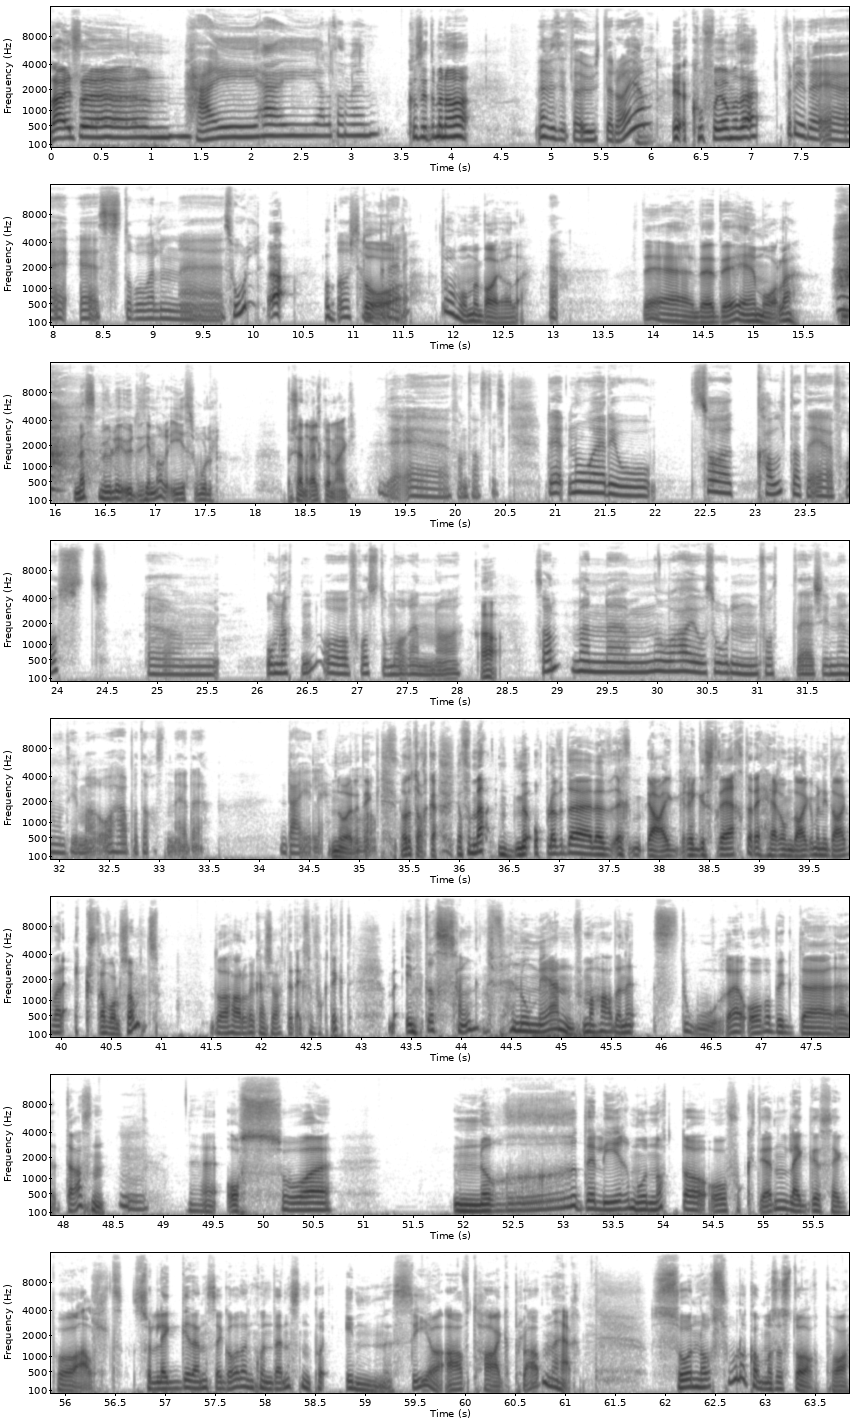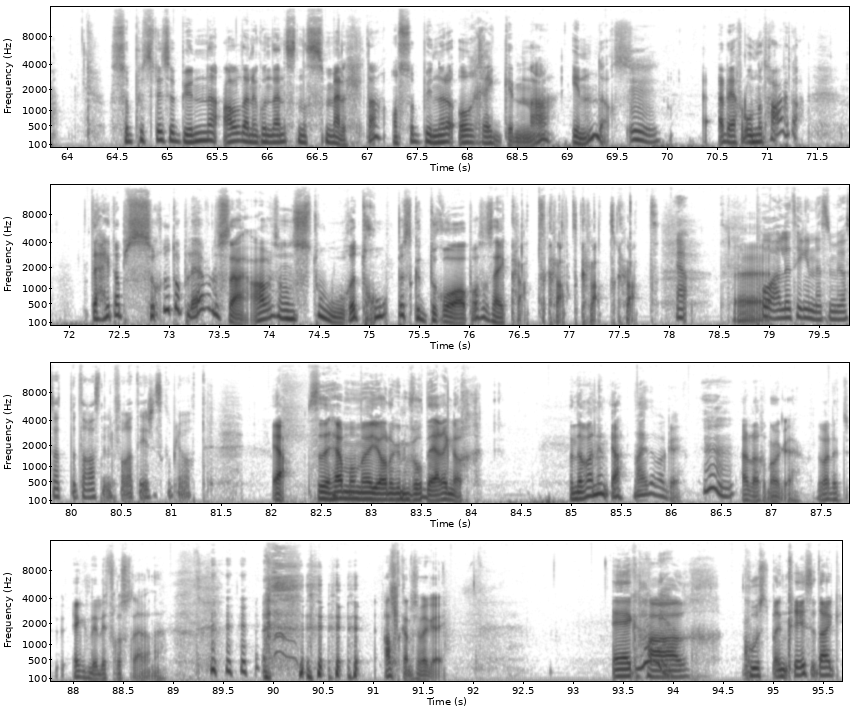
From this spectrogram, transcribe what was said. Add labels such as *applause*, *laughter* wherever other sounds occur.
Hallaisen Hei, hei, alle sammen. Hvor sitter vi nå? Vi sitter ute da igjen, Ja, hvorfor gjør vi det? fordi det er, er strålende sol. Ja, og, Og da, da må vi bare gjøre det. Ja. Det, det, det er målet. Mest mulig utetimer i sol på generelt grunnlag. Det er fantastisk. Det, nå er det jo så kaldt at det er frost um, om natten, og frost om morgenen og Ja. Sånn. Men um, nå har jo solen fått eh, skinne noen timer, og her på terrassen er det deilig. Nå er det digg. Nå er det tørka. Ja, for vi, vi opplevde det, Ja, jeg registrerte det her om dagen, men i dag var det ekstra voldsomt. Da har det vel kanskje vært litt ekstra fuktig. Interessant fenomen, for vi har denne store, overbygde eh, terrassen. Mm. Eh, og så Når det lir mot natta og fuktigheten legger seg på alt, så legger den seg òg, den kondensen, på innsida av takplatene her. Så når sola kommer og står på, så plutselig så begynner all denne kondensen å smelte, og så begynner det å regne innendørs. Mm. Eller iallfall under tak, da. Det er en helt absurd opplevelse av sånne store tropiske dråper som sier klatt, klatt, klatt, klatt. Ja. På alle tingene som vi har satt på terrassen for at de ikke skal bli vått. Ja, så her må vi gjøre noen vurderinger. Men det var en, ja, nei, det var gøy. Mm. Eller noe. Det var litt, egentlig litt frustrerende. *laughs* Alt kan ikke være gøy. Jeg har kost med en gris i dag.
